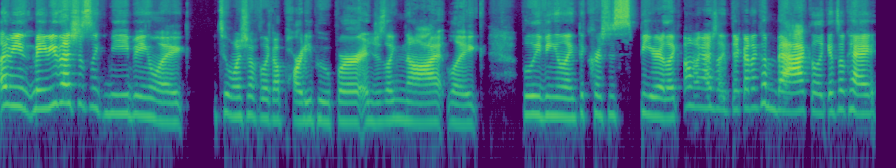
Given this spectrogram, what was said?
I mean, maybe that's just like me being like too much of like a party pooper and just like not like believing in like the Christmas spirit. Like, oh my gosh, like they're gonna come back. Like it's okay.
